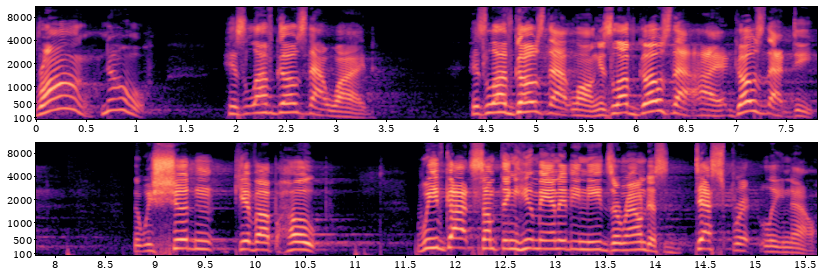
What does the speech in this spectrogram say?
Wrong. No. His love goes that wide. His love goes that long. His love goes that high. It goes that deep. That we shouldn't give up hope. We've got something humanity needs around us desperately now.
